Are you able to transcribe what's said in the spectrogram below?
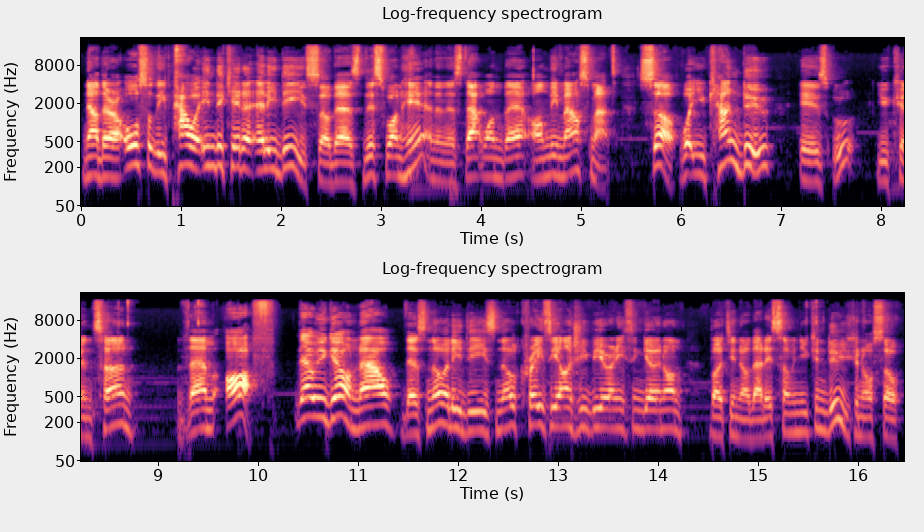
Now there are also the power indicator LEDs. So there's this one here, and then there's that one there on the mouse mat. So what you can do is, ooh, you can turn them off. There we go. Now there's no LEDs, no crazy RGB or anything going on, but you know, that is something you can do. You can also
